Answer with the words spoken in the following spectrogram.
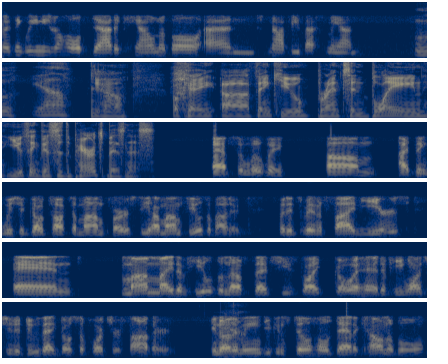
So I think we need to hold dad accountable and not be best man. Ooh, yeah. Yeah. Okay. Uh, thank you, Brent and Blaine. You think this is the parents' business? Absolutely. Um, I think we should go talk to mom first, see how mom feels about it. But it's been five years, and mom might have healed enough that she's like, go ahead. If he wants you to do that, go support your father. You know what I mean? You can still hold dad accountable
